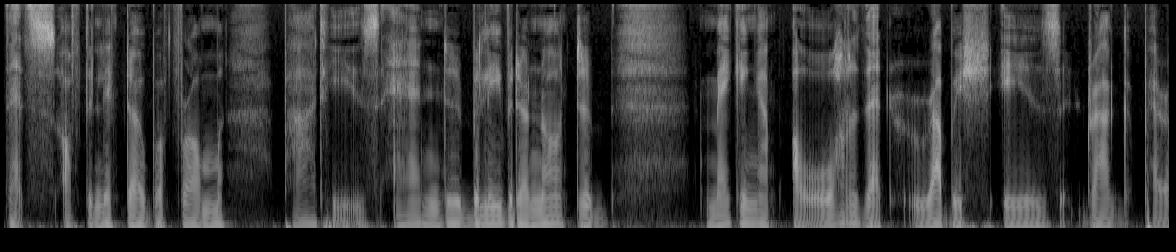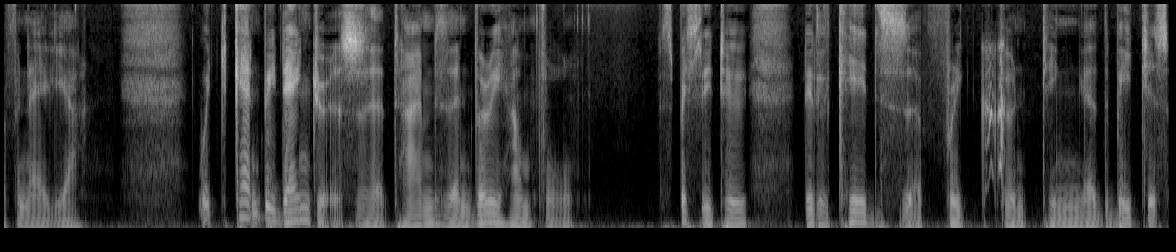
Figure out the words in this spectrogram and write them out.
that's often left over from parties. And uh, believe it or not, uh, making up a lot of that rubbish is drug paraphernalia, which can be dangerous at times and very harmful, especially to little kids uh, frequenting uh, the beaches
